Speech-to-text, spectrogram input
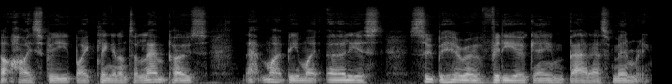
at high speed by clinging onto lampposts. That might be my earliest superhero video game badass memory.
